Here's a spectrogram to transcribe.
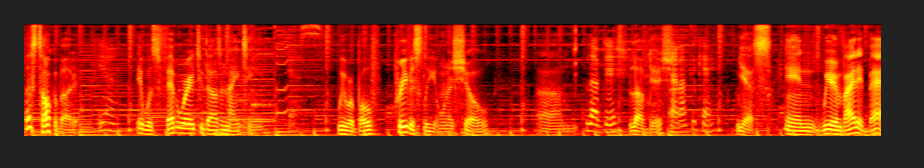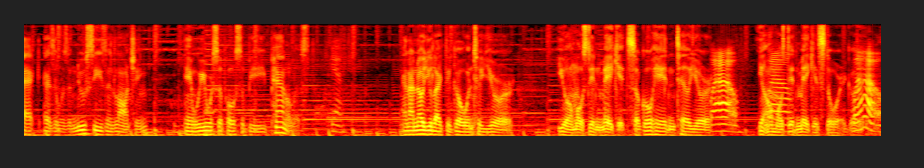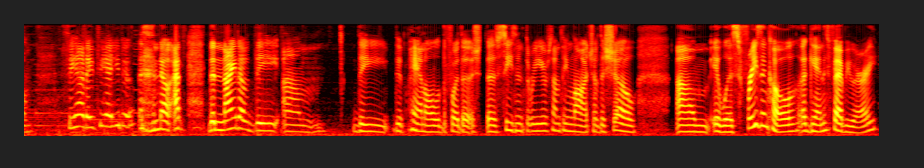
let's talk about it. Yeah. It was February 2019. Yes. We were both previously on a show, um, Love Dish. Love Dish. Shout out to Kay. Yes. And we were invited back as it was a new season launching, and we were supposed to be panelists. Yeah. And I know you like to go into your you almost didn't make it. So go ahead and tell your Wow. you almost didn't make it story. Go ahead. Wow. See how they see how you do? no, I, the night of the um the the panel for the the season three or something launch of the show, um, it was freezing cold again in February,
